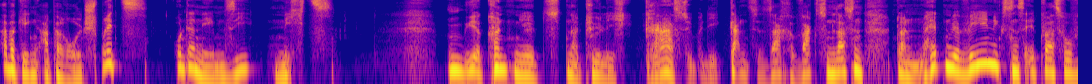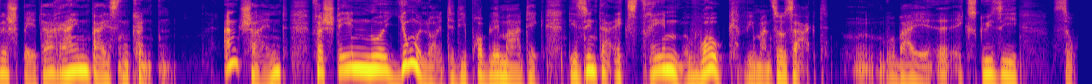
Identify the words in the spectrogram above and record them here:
Aber gegen Aperol Spritz unternehmen sie nichts. Wir könnten jetzt natürlich Gras über die ganze Sache wachsen lassen, dann hätten wir wenigstens etwas, wo wir später reinbeißen könnten. Anscheinend verstehen nur junge Leute die Problematik. Die sind da extrem woke, wie man so sagt. Wobei, äh, excuse, so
